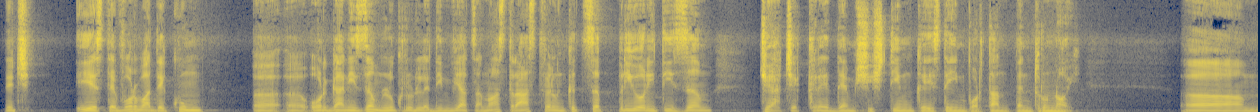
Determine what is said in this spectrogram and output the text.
Deci este vorba de cum uh, uh, organizăm lucrurile din viața noastră astfel încât să prioritizăm ceea ce credem și știm că este important pentru noi. Uh,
